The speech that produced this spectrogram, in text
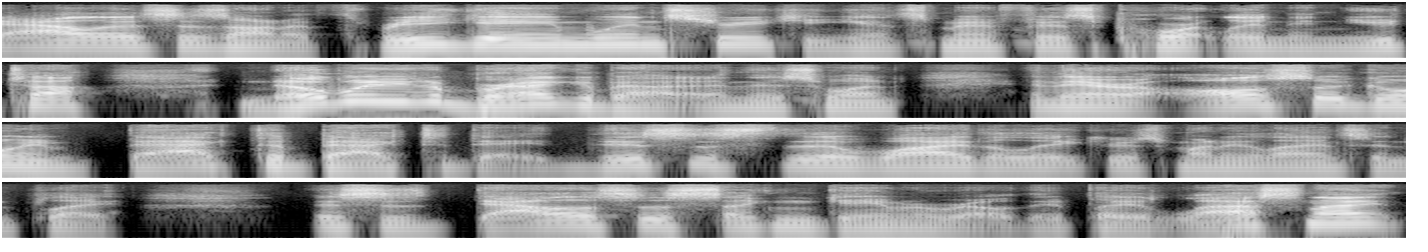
Dallas is on a three game win streak against Memphis, Portland, and Utah. Nobody to brag about in this one. And they're also going back to back today. This is the why the Lakers money lines in play. This is Dallas's second game in a row. They played last night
